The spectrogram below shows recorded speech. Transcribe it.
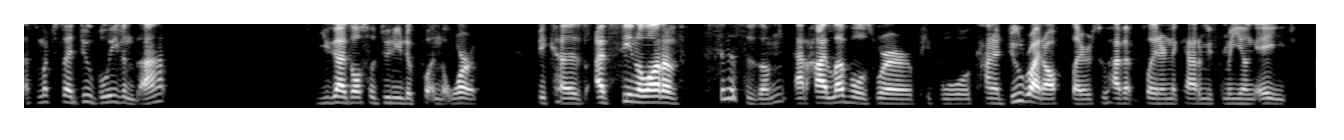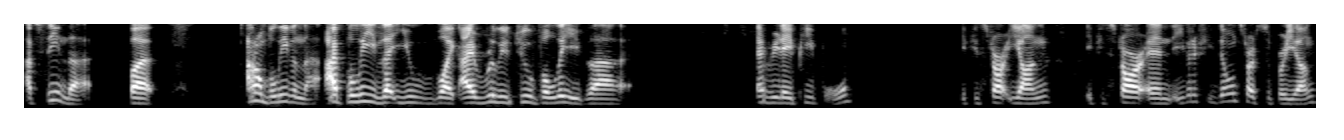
As much as I do believe in that, you guys also do need to put in the work because I've seen a lot of cynicism at high levels where people kind of do write off players who haven't played in an academy from a young age. I've seen that, but I don't believe in that. I believe that you like I really do believe that everyday people if you start young, if you start and even if you don't start super young,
